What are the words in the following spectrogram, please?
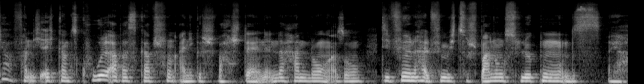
Ja, fand ich echt ganz cool, aber es gab schon einige Schwachstellen in der Handlung. Also die führen halt für mich zu Spannungslücken und es, ja,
